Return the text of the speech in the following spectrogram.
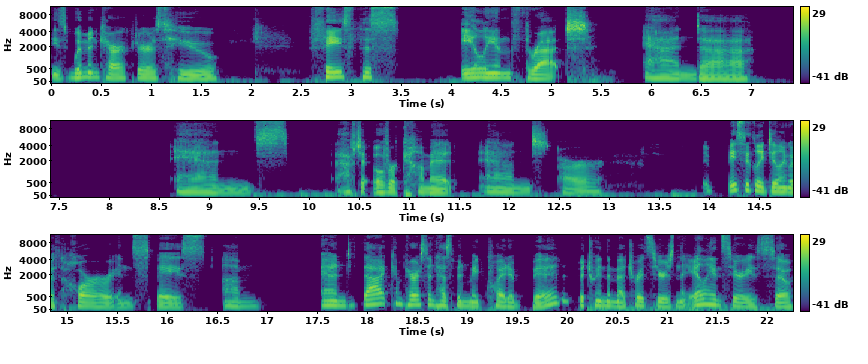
these women characters who face this alien threat and uh, and have to overcome it and are basically dealing with horror in space. Um, and that comparison has been made quite a bit between the Metroid series and the Alien series. So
